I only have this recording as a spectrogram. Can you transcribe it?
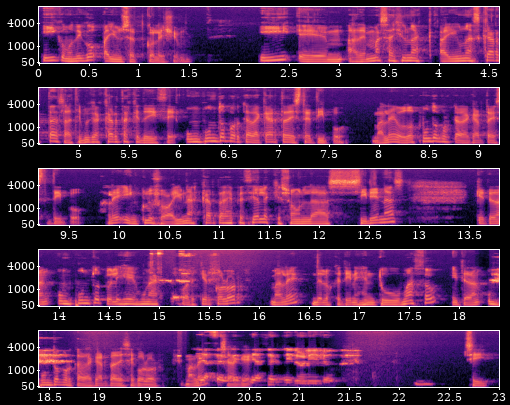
Y como digo, hay un set collection. Y eh, además hay, una- hay unas cartas, las típicas cartas que te dice un punto por cada carta de este tipo, ¿vale? O dos puntos por cada carta de este tipo, ¿vale? Incluso hay unas cartas especiales que son las sirenas, que te dan un punto, tú eliges una, cualquier color, ¿vale? De los que tienes en tu mazo y te dan un punto por cada carta de ese color, ¿vale? Y O hacen, sea que, y sí.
